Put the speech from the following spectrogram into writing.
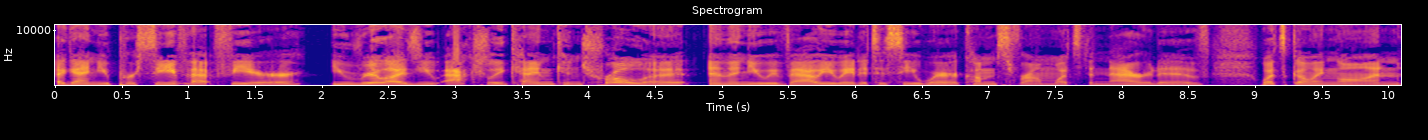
Again, you perceive that fear you realize you actually can control it and then you evaluate it to see where it comes from what's the narrative what's going on.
